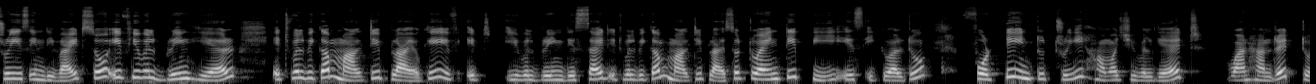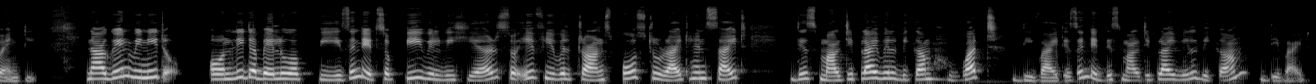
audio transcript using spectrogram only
3 is in divide. So if you will bring here it will become multiply okay? If it you will bring this side it will become multiply. So 20p is equal to 40 into 3 how much you will get? 120 now again we need only the value of p isn't it? So p will be here. So if you will transpose to right hand side this multiply will become what? Divide isn't it? This multiply will become divide.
